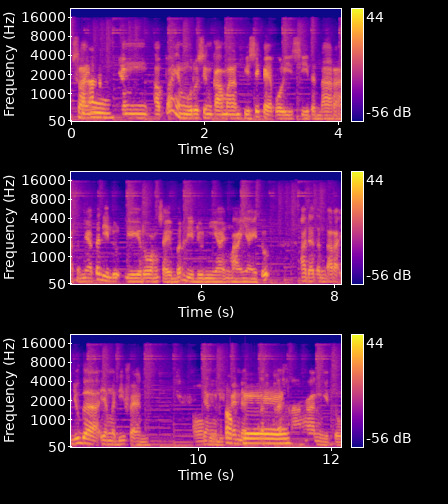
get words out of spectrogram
selain Heeh. yang apa yang ngurusin keamanan fisik kayak polisi, tentara, ternyata di di ruang cyber di dunia maya itu ada tentara juga yang ngedefend, Oh, yang gitu. ngedefend Oke. dari serangan gitu.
